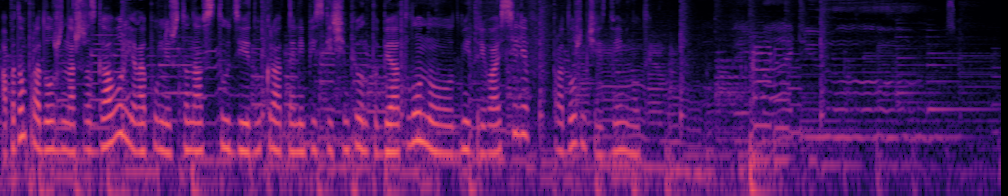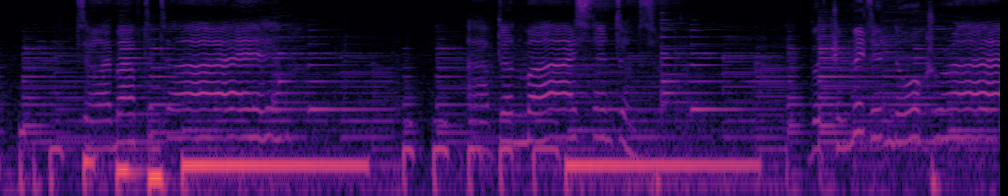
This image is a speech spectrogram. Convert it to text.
а потом продолжим наш разговор. Я напомню, что на в студии двукратный олимпийский чемпион по биатлону Дмитрий Васильев. Продолжим через две минуты. committed no crime.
